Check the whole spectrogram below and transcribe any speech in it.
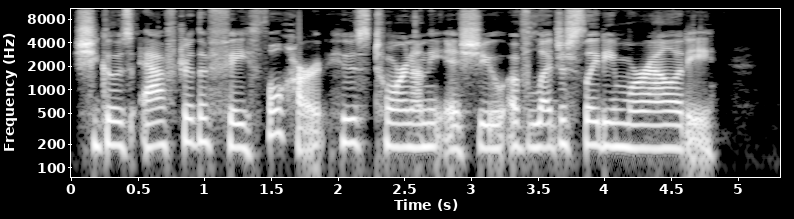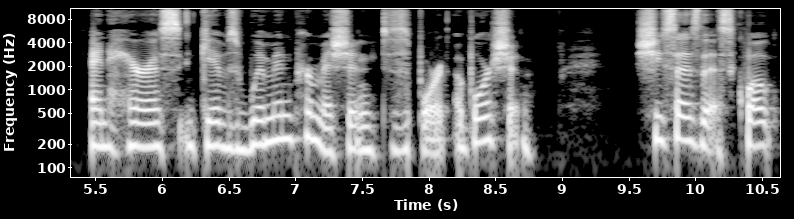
She goes after the faithful heart who's torn on the issue of legislating morality, and Harris gives women permission to support abortion. She says this quote,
